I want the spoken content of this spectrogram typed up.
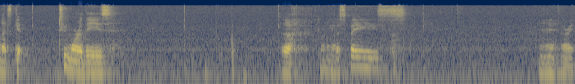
let's get two more of these. Ugh, running out of space. Eh, all right.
